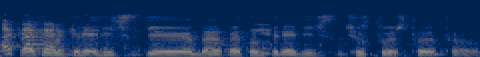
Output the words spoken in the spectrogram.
А поэтому периодически, да, поэтому периодически чувствую, что это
